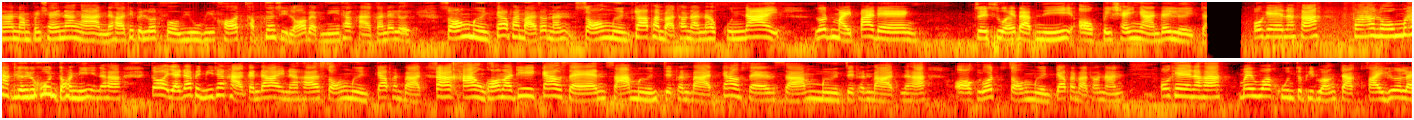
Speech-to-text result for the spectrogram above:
นะนำไปใช้หน้างานนะคะ ที่เป็นรถ4 wheel v c o s ขับเคลื่อนสี่ล้อแบบนี้ทักหากันได้เลย 29,000 บาทเท่านั้น 29,000 บาทเท่านั้นนะคะคุณได้รถใหม่ป้ายแดงสวยๆแบบนี้ออกไปใช้งานได้เลยจ้ะ โอเคนะคะฟ้าร้องมากเลยทุกคนตอนนี้นะคะ ก็อยากได้เป็นมิตรหากันได้นะคะ 29,000 บาท ราคาของเขามาที่ 937,000 บาท 937,000 บาทนะคะ ออกรถ 29,000 บาทเท่านั้น โอเคนะคะ ไม่ว่าคุณจะผิดหวังจากใครเรื่องอะไร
